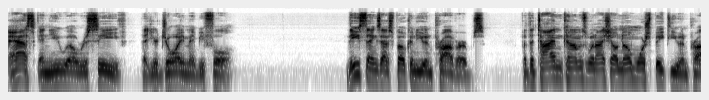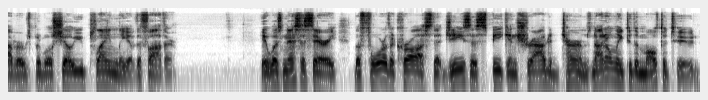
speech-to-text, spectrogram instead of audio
Ask, and you will receive, that your joy may be full. These things I've spoken to you in Proverbs. But the time comes when I shall no more speak to you in Proverbs, but will show you plainly of the Father. It was necessary before the cross that Jesus speak in shrouded terms, not only to the multitude,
